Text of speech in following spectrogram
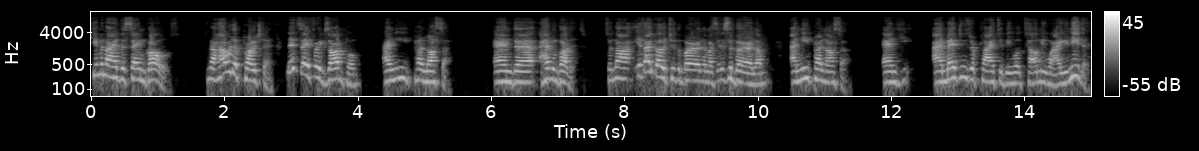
him and I have the same goals. Now, how would I approach that? Let's say, for example, I need parnasa and uh, I haven't got it. So now, if I go to the Borei Olam, I say, listen, Borei Olam, I need parnasa. And he, I imagine his reply to me will tell me why you need it.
